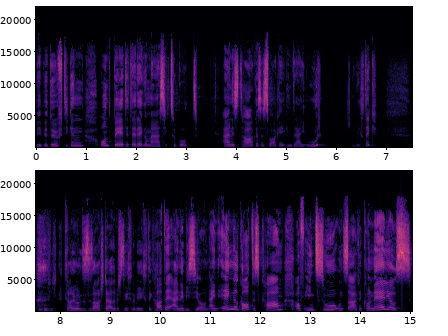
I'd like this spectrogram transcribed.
Bedürftigen und betete regelmäßig zu Gott. Eines Tages, es war gegen drei Uhr, ist noch wichtig, ich kann nicht, warum das so anstellt, aber ist sicher wichtig, hatte eine Vision. Ein Engel Gottes kam auf ihn zu und sagte, Cornelius.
